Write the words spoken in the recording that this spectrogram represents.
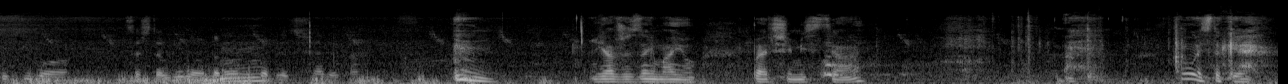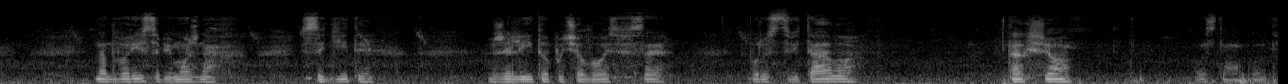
Тут його. Це ж там віно, оборот, роблять шари там. Я вже займаю перші місця. Ось таке. На дворі собі можна сидіти. Вже літо почалось, все порозцвітало. Так що ось так от.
